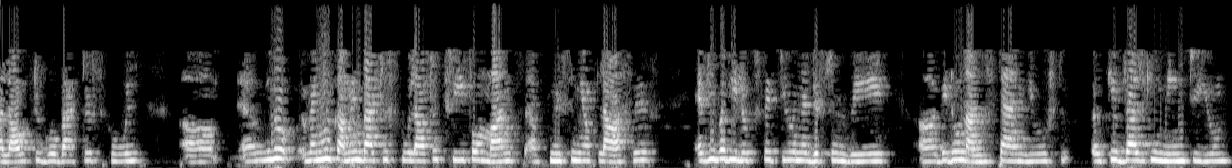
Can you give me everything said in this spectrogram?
allowed to go back to school. Uh, you know, when you're coming back to school after three, four months of missing your classes, everybody looks at you in a different way uh, they don't understand you, uh, kids are little mean to you.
